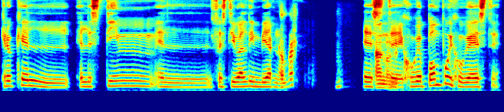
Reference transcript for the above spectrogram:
creo que el, el Steam, el festival de invierno. Ah, este, jugué Pompo y jugué este.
